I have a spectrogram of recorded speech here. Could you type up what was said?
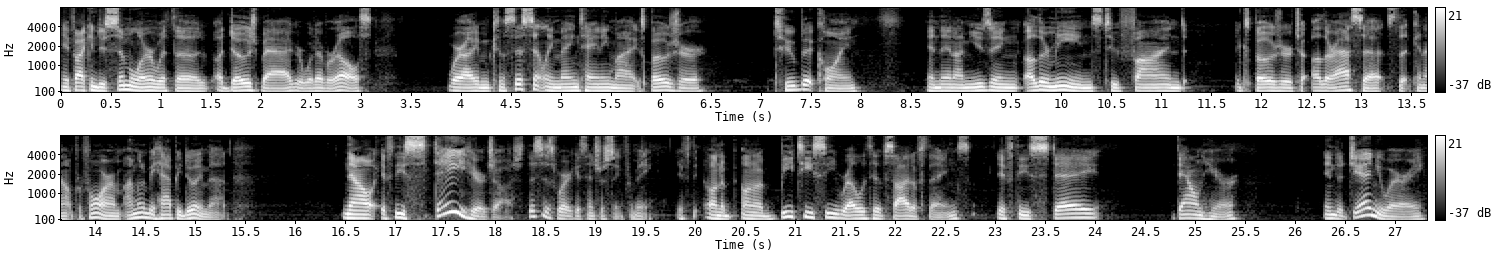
If I can do similar with a, a Doge bag or whatever else, where I'm consistently maintaining my exposure to Bitcoin, and then I'm using other means to find exposure to other assets that can outperform, I'm going to be happy doing that. Now, if these stay here, Josh, this is where it gets interesting for me. If the, on a on a BTC relative side of things, if these stay down here into January,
